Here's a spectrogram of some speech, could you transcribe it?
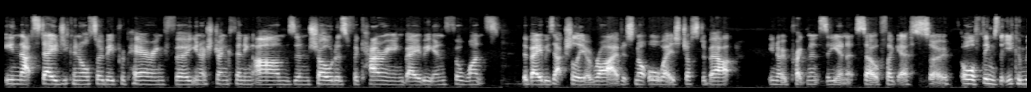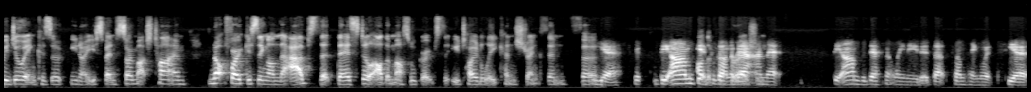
in that stage you can also be preparing for you know strengthening arms and shoulders for carrying baby and for once the baby's actually arrived it's not always just about you know pregnancy in itself i guess. So or things that you can be doing because uh, you know you spend so much time not focusing on the abs that there's still other muscle groups that you totally can strengthen for yeah the arms get forgotten about and that the arms are definitely needed. That's something which yeah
